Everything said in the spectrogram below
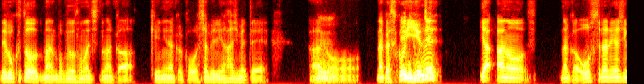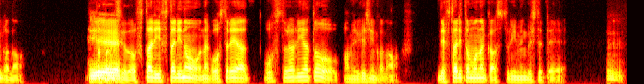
で、僕と、まあ、僕の友達となんか、急になんかこう喋り始めて、あの、なんかすごい有名、いや、あの、なんかオーストラリア人かな？だったんですけ。ど、二人、二人の、なんかオーストラリア、オーストラリアとアメリカ人かな？で、二人ともなんかストリーミングしてて、うん。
